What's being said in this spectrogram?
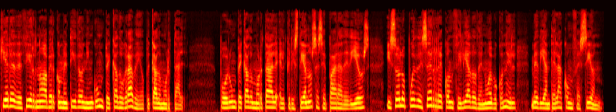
quiere decir no haber cometido ningún pecado grave o pecado mortal. Por un pecado mortal el cristiano se separa de Dios y sólo puede ser reconciliado de nuevo con Él mediante la confesión.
